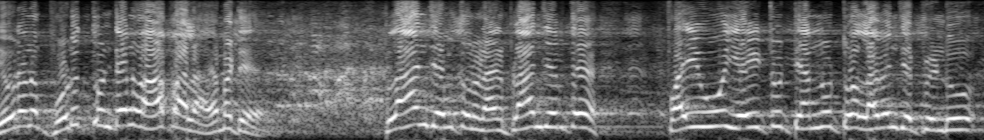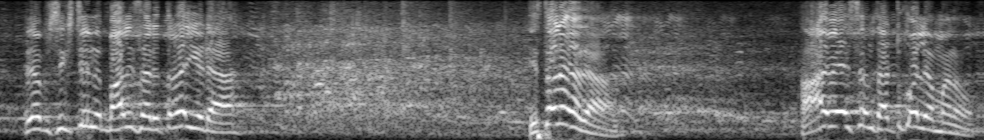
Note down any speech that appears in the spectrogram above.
ఎవరైనా పొడుతుంటే నువ్వు ఆపాలా? ఎమ్మటే. ప్లాన్ చెబుతున్నాడు ఆయన. ప్లాన్ చెబితే five eight ten twelve eleven చెప్పిండు. రేపు సిక్స్టీన్ బాలి సార్ ఇస్తాడా ఈడ? ఇస్తాడు కదా? ఆవేశం తట్టుకోలేం మనం.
